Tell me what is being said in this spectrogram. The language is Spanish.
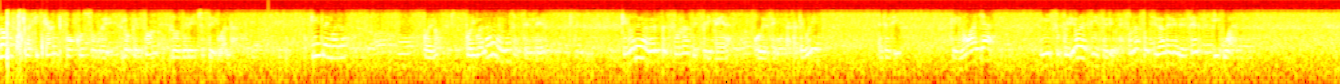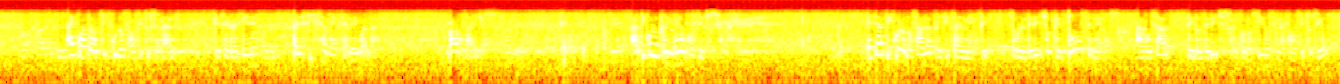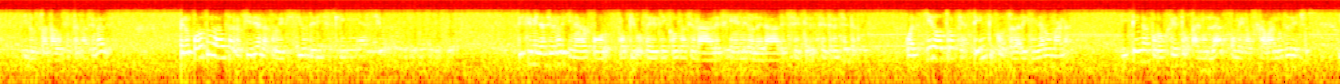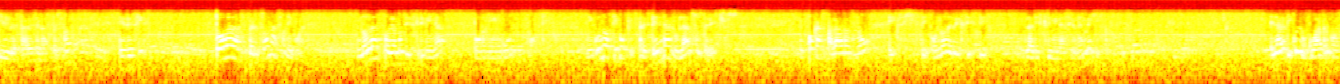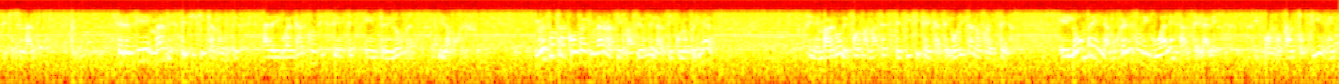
vamos a platicar un poco sobre lo que son los derechos de igualdad. ¿Qué es la igualdad? Bueno, por igualdad debemos entender que no debe haber personas de primera o de segunda categoría. Es decir, que no haya ni superiores ni inferiores. Una sociedad debe de ser igual. Hay cuatro artículos constitucionales que se refieren precisamente a la igualdad. Vamos a ellos. Artículo primero constitucional. Este artículo nos habla principalmente sobre el derecho que todos tenemos a gozar de los derechos reconocidos en la Constitución y los tratados internacionales. Pero por otro lado se refiere a la prohibición de discriminación. Discriminación originada por motivos étnicos, nacionales, género, la edad, etcétera, etcétera, etcétera. Cualquier otro que atente contra la dignidad humana y tenga por objeto anular o menoscabar los derechos y libertades de las personas. Es decir, todas las personas son iguales. No las podemos discriminar por ningún motivo. Ningún motivo que pretenda anular sus derechos. En pocas palabras, no existe o no debe existir la discriminación en México. El artículo 4 constitucional se refiere más específicamente a la igualdad consistente entre el hombre y la mujer. No es otra cosa que una reafirmación del artículo primero. Sin embargo, de forma más específica y categórica nos reitera, el hombre y la mujer son iguales ante la ley y por lo tanto tienen,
